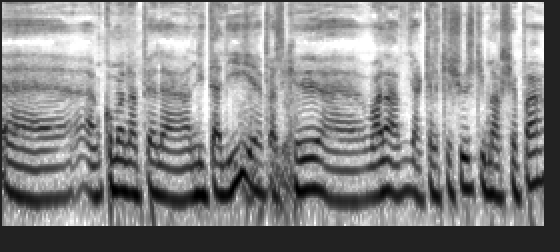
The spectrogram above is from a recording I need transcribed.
euh, en- comment on appelle en Italie euh, parce que euh, voilà il y a quelque chose qui marchait pas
